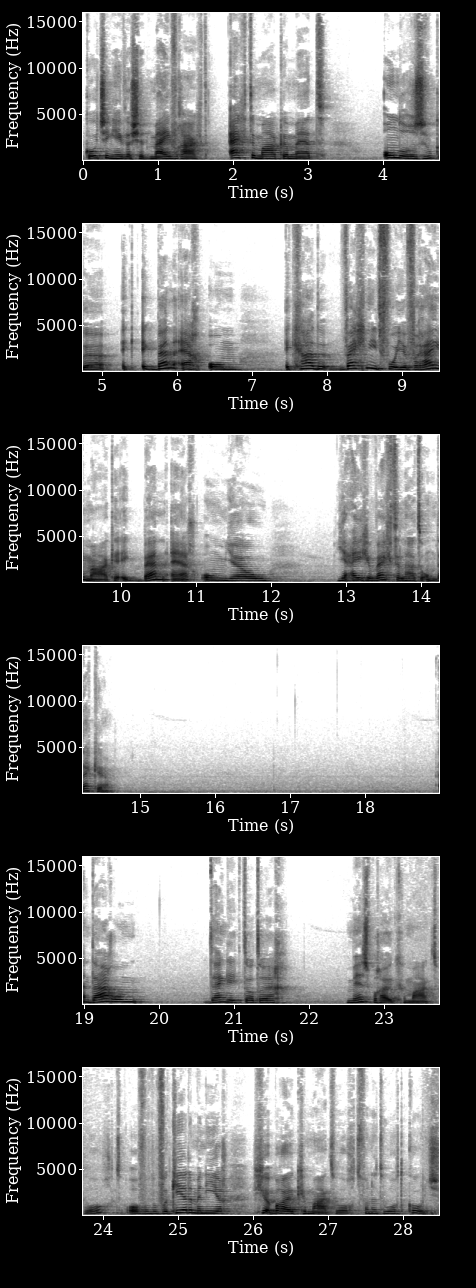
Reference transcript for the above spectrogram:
Coaching heeft, als je het mij vraagt, echt te maken met onderzoeken. Ik, ik ben er om. Ik ga de weg niet voor je vrijmaken. Ik ben er om jou je eigen weg te laten ontdekken. En daarom denk ik dat er misbruik gemaakt wordt, of op een verkeerde manier gebruik gemaakt wordt van het woord coach.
